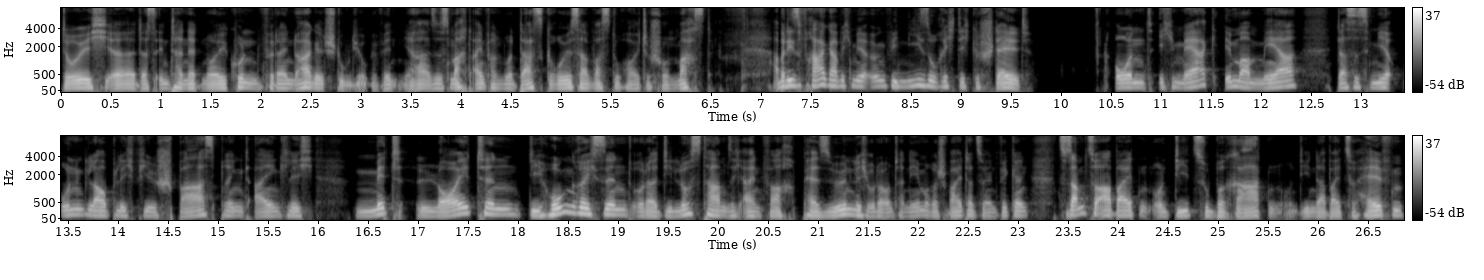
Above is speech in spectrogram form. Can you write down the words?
durch äh, das Internet neue Kunden für dein Nagelstudio gewinnen. Ja, also es macht einfach nur das größer, was du heute schon machst. Aber diese Frage habe ich mir irgendwie nie so richtig gestellt. Und ich merke immer mehr, dass es mir unglaublich viel Spaß bringt, eigentlich mit Leuten, die hungrig sind oder die Lust haben, sich einfach persönlich oder unternehmerisch weiterzuentwickeln, zusammenzuarbeiten und die zu beraten und ihnen dabei zu helfen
